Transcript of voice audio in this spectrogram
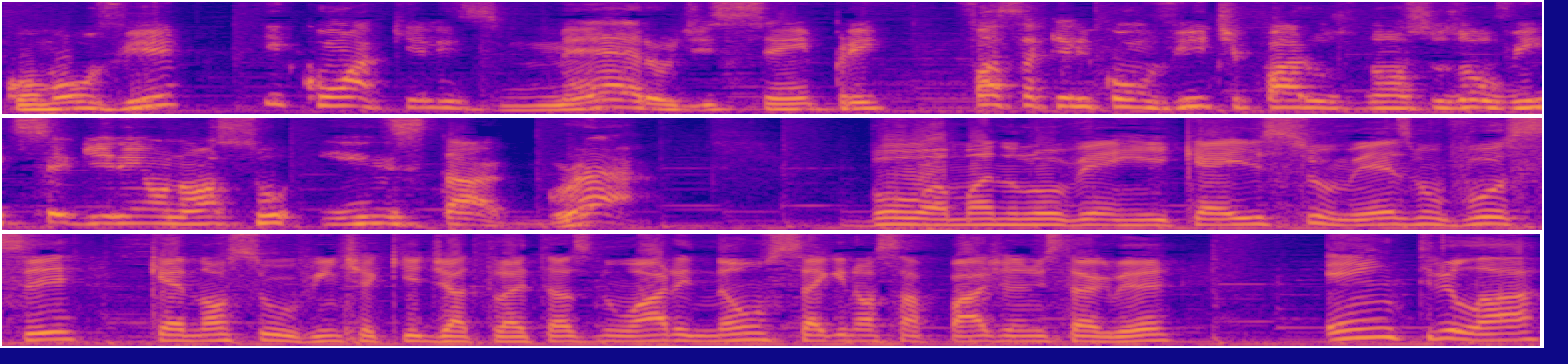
como ouvir e com aqueles mero de sempre. Faça aquele convite para os nossos ouvintes seguirem o nosso Instagram Boa, mano Louve Henrique, é isso mesmo. Você que é nosso ouvinte aqui de Atletas no Ar e não segue nossa página no Instagram, entre lá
